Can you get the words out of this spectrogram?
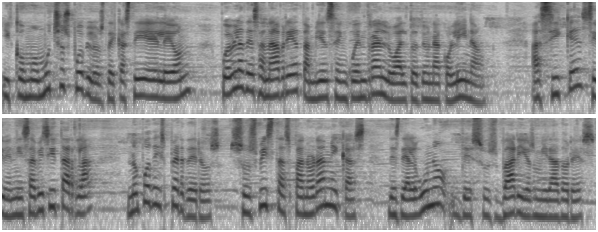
Y como muchos pueblos de Castilla y León, Puebla de Sanabria también se encuentra en lo alto de una colina. Así que, si venís a visitarla, no podéis perderos sus vistas panorámicas desde alguno de sus varios miradores.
